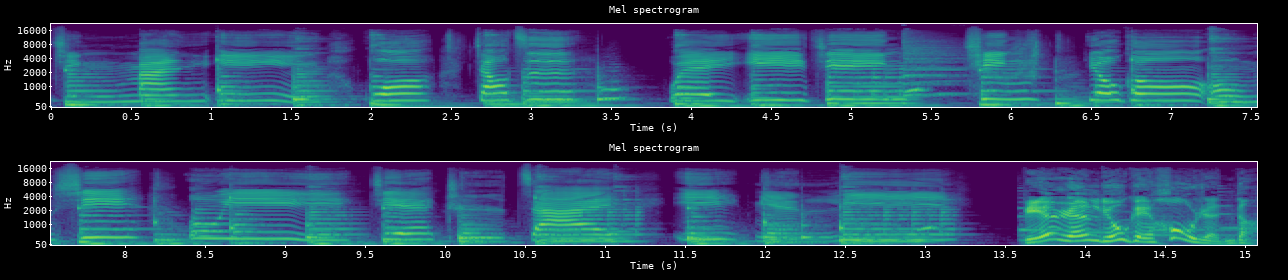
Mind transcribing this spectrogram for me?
金满盈。我教子，留给后人的，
